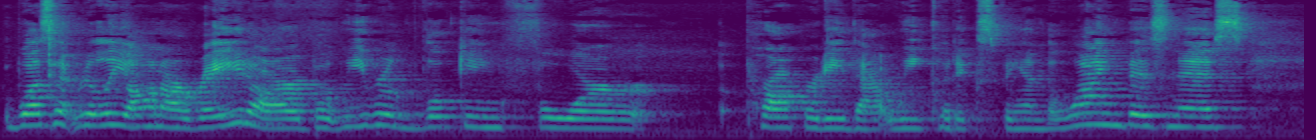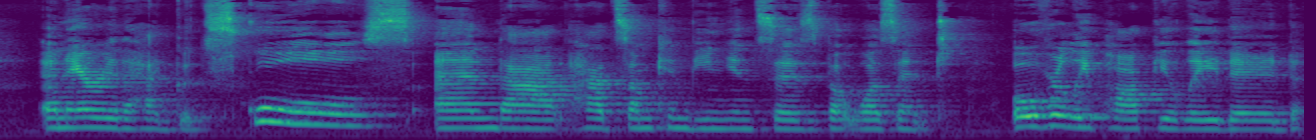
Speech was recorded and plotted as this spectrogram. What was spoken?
wasn't really on our radar, but we were looking for property that we could expand the wine business, an area that had good schools and that had some conveniences but wasn't overly populated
